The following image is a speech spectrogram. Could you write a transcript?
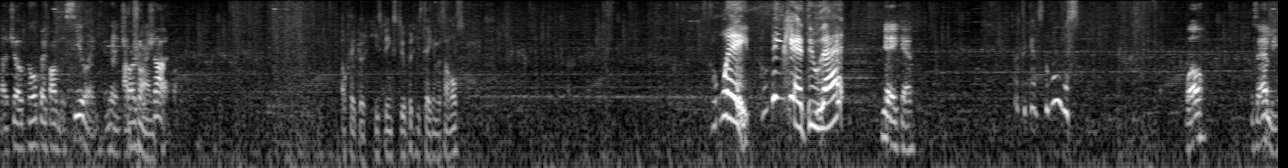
Now, Joe, go back on the ceiling and then I'm charge your trying. shot. Okay, good. He's being stupid. He's taking the tunnels. Wait! You can't do that! Yeah, you can. That's against the rules. Well, it's EMMI.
